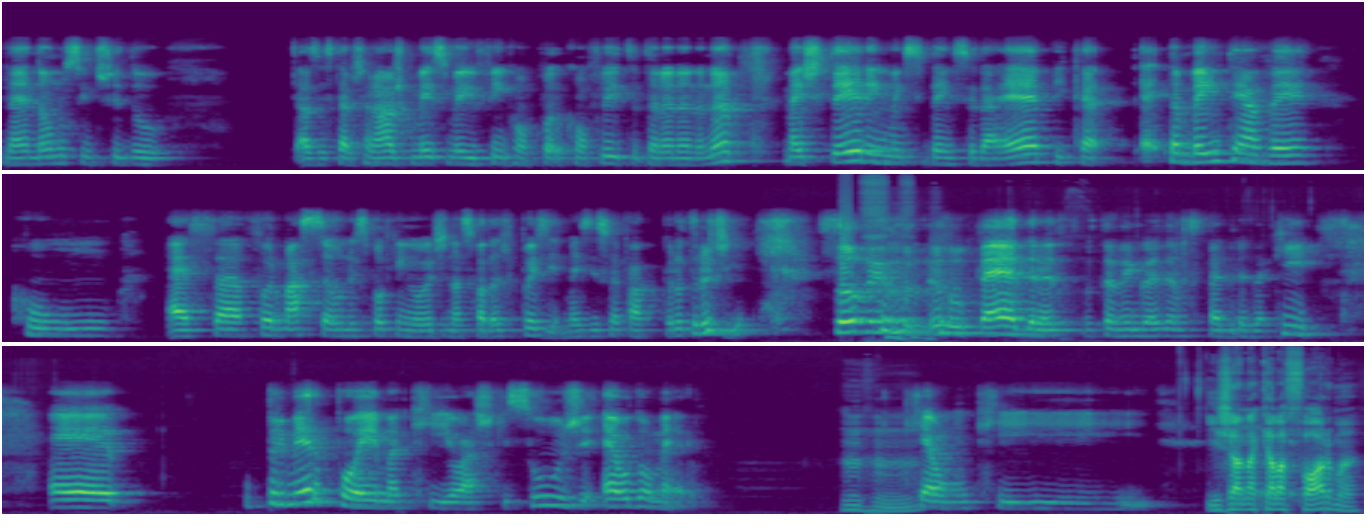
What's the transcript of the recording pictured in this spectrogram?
né, não no sentido às vezes tradicional, de começo, meio e fim, conflito, tananana, mas terem uma incidência da épica é, também tem a ver com essa formação no Spoken Word nas rodas de poesia, mas isso é papo para outro dia. Sobre o, o Pedras, também guardamos pedras aqui, é, o primeiro poema que eu acho que surge é o do Homero, uhum. que é um que... E já naquela forma?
